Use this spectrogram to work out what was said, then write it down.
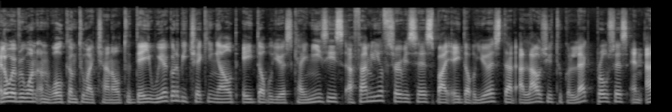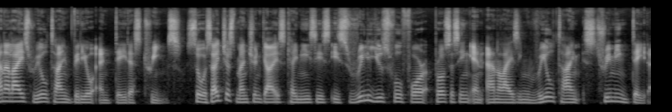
Hello everyone and welcome to my channel. Today we are going to be checking out AWS Kinesis, a family of services by AWS that allows you to collect, process and analyze real-time video and data streams. So as I just mentioned guys, Kinesis is really useful for processing and analyzing real-time streaming data,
